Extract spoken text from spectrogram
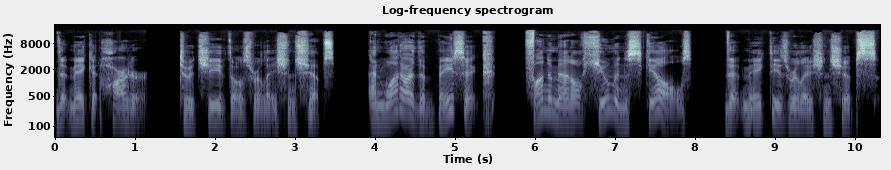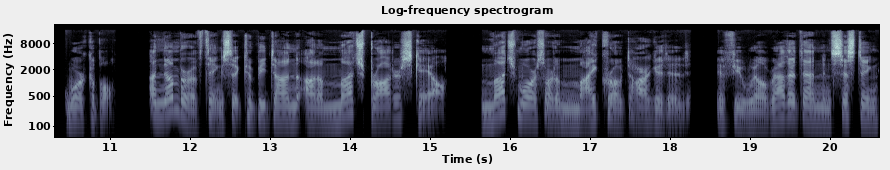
that make it harder to achieve those relationships, and what are the basic fundamental human skills that make these relationships workable. A number of things that can be done on a much broader scale, much more sort of micro targeted, if you will, rather than insisting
